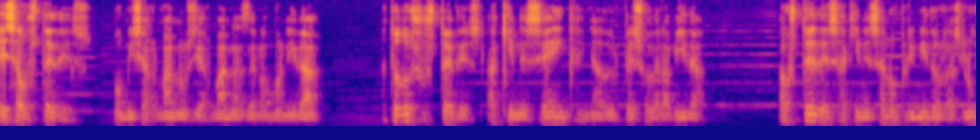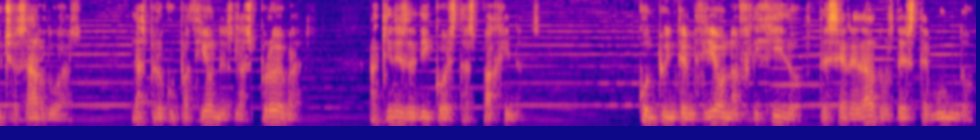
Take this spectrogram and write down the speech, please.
Es a ustedes, oh mis hermanos y hermanas de la humanidad, a todos ustedes a quienes se ha inclinado el peso de la vida, a ustedes a quienes han oprimido las luchas arduas, las preocupaciones, las pruebas, a quienes dedico estas páginas. Con tu intención, afligidos, desheredados de este mundo,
